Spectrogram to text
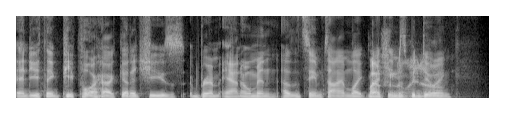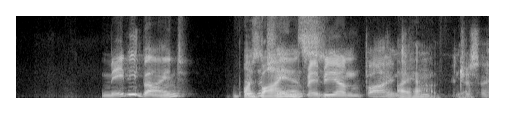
and do you think people are going to choose Brim and Omen at the same time, like my team's been Definitely doing? maybe bind. On There's a binds. Maybe on bind. I Hmm, have, yeah. Interesting.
